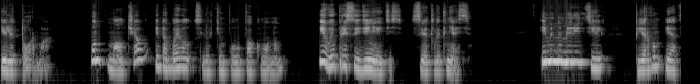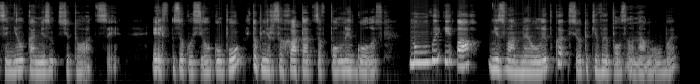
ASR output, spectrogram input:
или Торма?» Он молчал и добавил с легким полупоклоном. «И вы присоединяйтесь, светлый князь». Именно Мерентиль первым и оценил комизм ситуации. Эльф закусил губу, чтобы не расхохотаться в полный голос, но, увы и ах, незваная улыбка все-таки выползла на губы.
